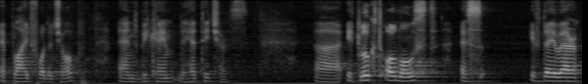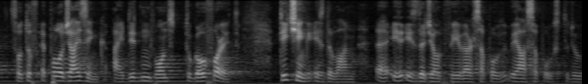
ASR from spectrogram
applied for the job and became the head teachers. Uh, it looked almost as if they were sort of apologizing. I didn't want to go for it. Teaching is the one, uh, is the job we, were supposed, we are supposed to do,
